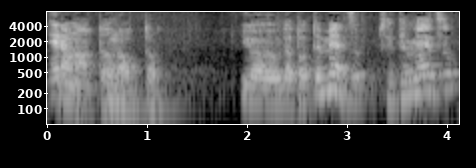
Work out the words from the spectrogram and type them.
Era un 8. un 8. io avevo dato 8 e mezzo. Sette e mezzo?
